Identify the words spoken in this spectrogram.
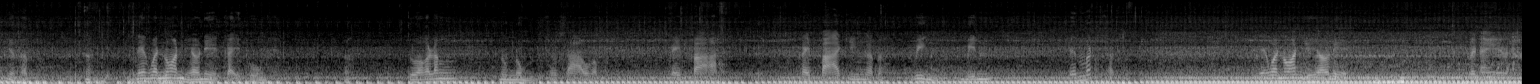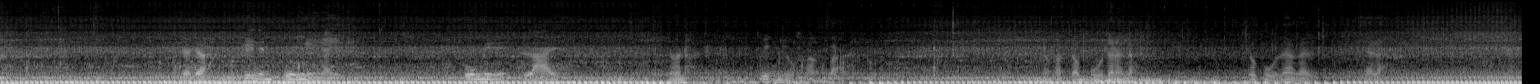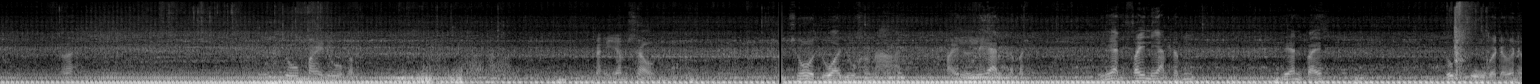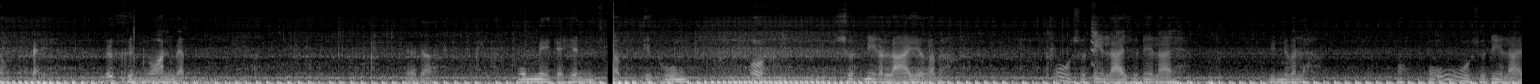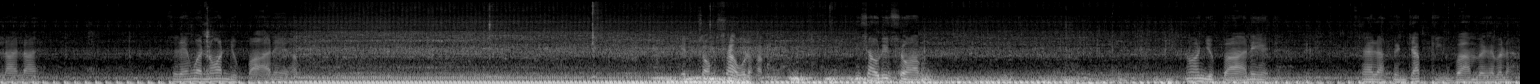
มอยู่ครับเรียกว่านอนแถวนี้ไก่พุงตัวกำลังหนุ่มๆสาวๆครับไก่ป่าไก่ป่าจริงครับ วิ่งบินเต็มมัดครับเรียกว่านอนอยู่แถวนี้ไปไหนล่ะเดี๋ยวเดี๋ยวเมื่อกี้เห็นพุงใหญ่ๆพุงนี่ลายนอนวิ่งอยู่ข้างป่านะครับตัวผู้เท่านั้นแหละตัวผู้เท่านั้นก็ใช่ละ นะดูไม่ดูครับไก่ย่ำเสาโชว์ ตัวอยู่ข้างหน้าไปเลี้ยนแล้วมันเลี้ยนไฟเลี้ยนครับนี่เลี้ยนไปลูกขู่ไปเดี๋ยวเดี๋ยวไก่ก็ขึ้นงอนแบบเดี๋ยวเดี๋ยวมุมนี้จะเห็นครับอีกภูมิโอ้สุดนี่ก็ลายอยู่ครับโอ้สุดนี่ลายสุดนี่ลายบินได้ปะล่ะโอ้สุดนี่ลายลายลายแสดงว่านอนอยู่ป่าเนี่ยครับ เป็นสองเศร้าแล้วครับนี่เศร้า ที่สองนอนอยู่ป่านี่ใช่ละเป็นจับกิ่งฟามไปใช่ปะล่ะ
